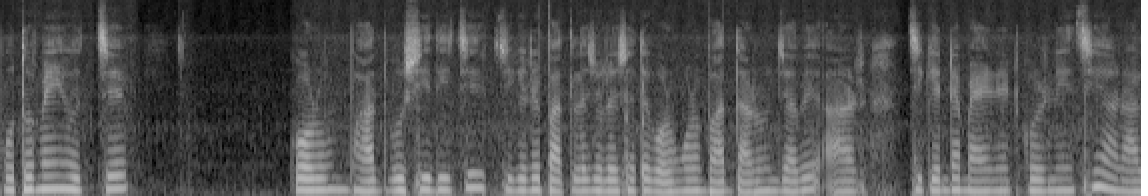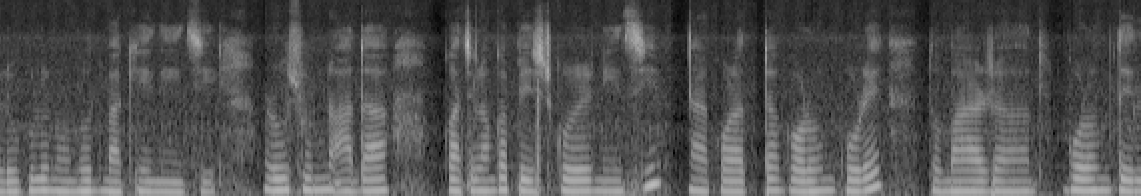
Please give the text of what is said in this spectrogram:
প্রথমেই হচ্ছে গরম ভাত বসিয়ে দিয়েছি। চিকেনের পাতলা ঝোলের সাথে গরম গরম ভাত দারুণ যাবে। আর চিকেনটা ম্যারিনেট করে নিয়েছি। আর আলুগুলো নুন হলুদ মাখিয়ে নিয়েছি। রসুন, আদা কাঁচা লঙ্কা পেস্ট করে নিয়েছি। আর কড়াটা গরম করে তোমার গরম তেল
